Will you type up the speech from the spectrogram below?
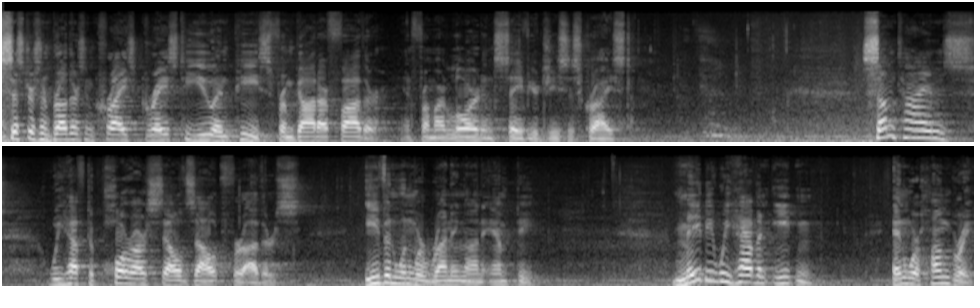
Sisters and brothers in Christ, grace to you and peace from God our Father and from our Lord and Savior Jesus Christ. Sometimes we have to pour ourselves out for others, even when we're running on empty. Maybe we haven't eaten and we're hungry,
